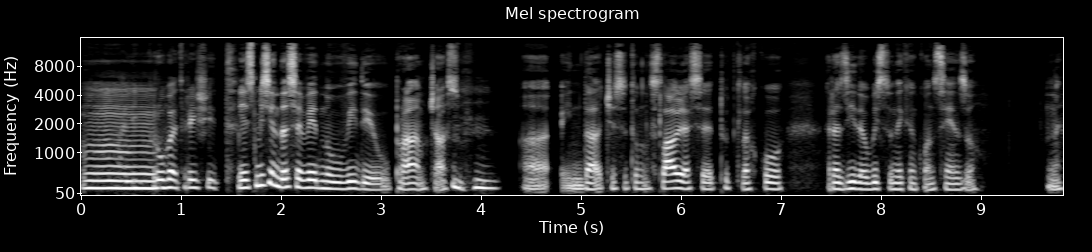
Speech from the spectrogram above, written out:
Mm, probati rešiti. Jaz mislim, da se vedno uvidi v pravem času. Uh -huh. uh, in da če se to naslavlja, se tudi lahko razide v bistvu nekem konsenzu. Ne?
